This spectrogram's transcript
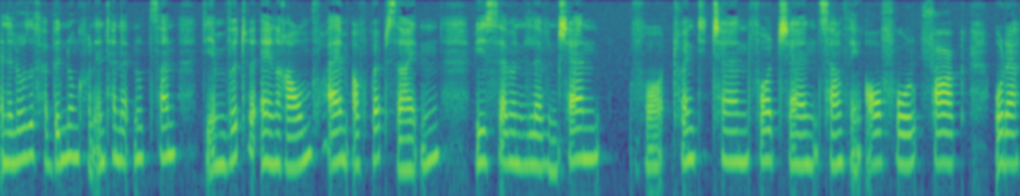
eine lose Verbindung von Internetnutzern, die im virtuellen Raum vor allem auf Webseiten wie 7-Eleven-Chan, 420chan, 4chan, Something Awful, Fuck oder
